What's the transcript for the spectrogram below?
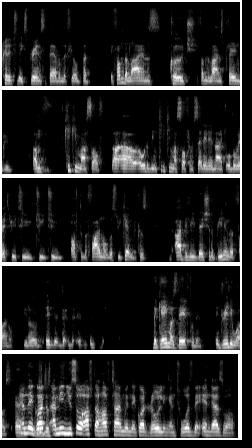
credit to the experience that they have on the field. But if I'm the Lions coach, if I'm the Lions playing group, I'm kicking myself. I, I would have been kicking myself from Saturday night all the way through to to to after the final this weekend because I believe they should have been in that final. You know, it, the, the, the, the game was there for them. It really was, And they got, just I mean, you saw after halftime when they got rolling and towards the end as well.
